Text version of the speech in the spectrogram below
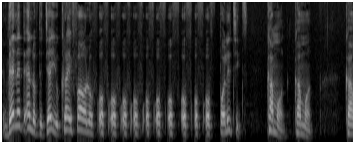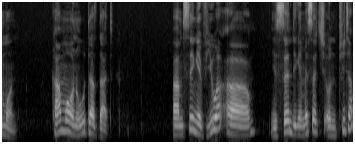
then at the end of the day you cry foul of of of of of of of of of, of, politics come on come on come on come on who does that i'm seeing a viewer uh, he's sending a message on twitter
